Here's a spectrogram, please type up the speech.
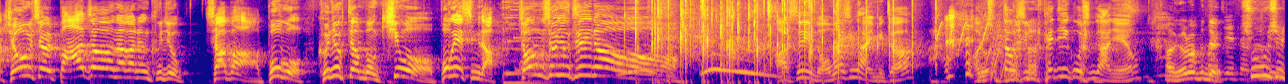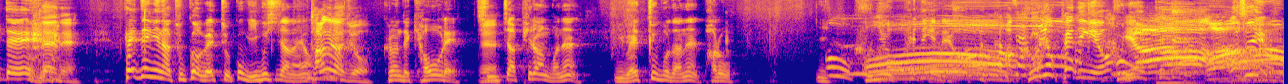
자, 겨울철 빠져나가는 근육 잡아 보고 근육도 한번 키워 보겠습니다. 정선영 트레이너. 아, 선생님 너무 하신 거 아닙니까? 아, 춥다고 지금 패딩 입고 오신 거 아니에요? 아, 여러분들 추우실 때 네네. 패딩이나 두꺼운 외투 꼭 입으시잖아요. 당연하죠. 그런데 겨울에 진짜 필요한 거는 이 외투보다는 바로 이 근육 패딩인데요. 아, 근육 패딩이요? 이야. 아, 선생님.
